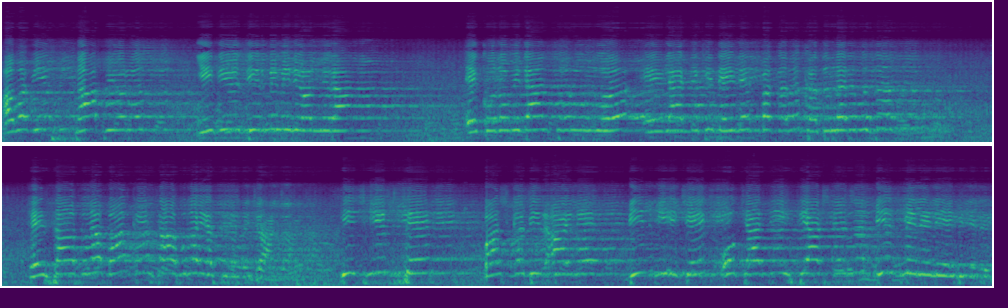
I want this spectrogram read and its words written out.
Ama biz ne yapıyoruz? 720 milyon lira ekonomiden sorumlu evlerdeki devlet bakanı kadınlarımızın hesabına, banka hesabına yatırılacak. Hiç kimse başka bir aile bilmeyecek, o kendi ihtiyaçlarını biz belirleyebiliriz.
